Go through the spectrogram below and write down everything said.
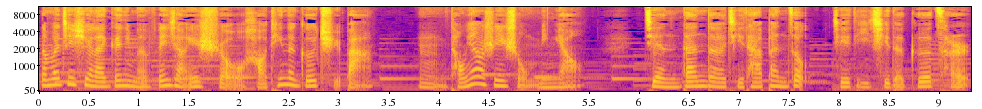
那么继续来跟你们分享一首好听的歌曲吧。嗯，同样是一首民谣，简单的吉他伴奏，接地气的歌词儿，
